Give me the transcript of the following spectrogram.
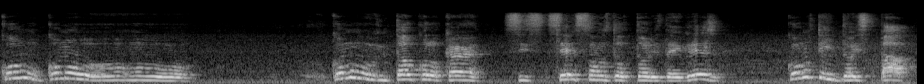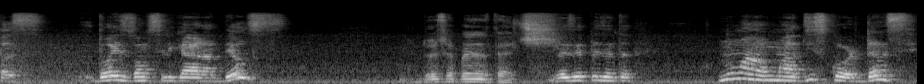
Como, como, como então colocar, se, se eles são os doutores da igreja, como tem dois papas, dois vão se ligar a Deus, Dois representantes. dois representantes, há uma discordância,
